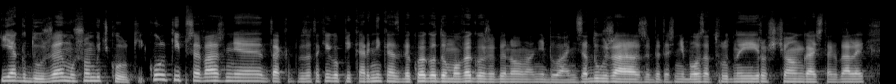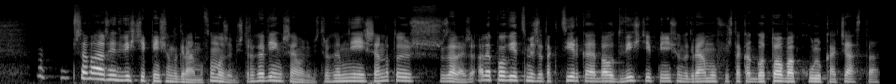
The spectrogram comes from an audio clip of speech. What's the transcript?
i jak duże muszą być kulki. Kulki przeważnie tak, dla takiego piekarnika zwykłego, domowego, żeby no, ona nie była ani za duża, żeby też nie było za trudno jej rozciągać i tak dalej. No, przeważnie 250 gramów. No może być trochę większa, może być trochę mniejsza, no to już zależy. Ale powiedzmy, że tak circa about 250 gramów już taka gotowa kulka ciasta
